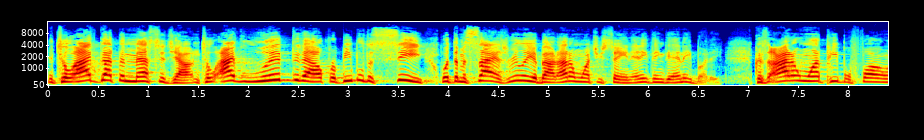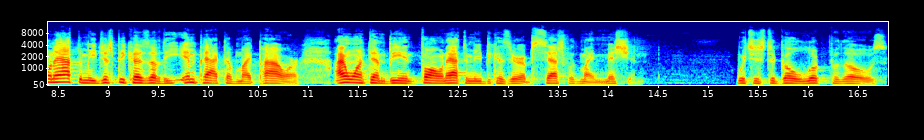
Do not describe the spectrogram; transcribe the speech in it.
until I've got the message out, until I've lived it out for people to see what the Messiah is really about. I don't want you saying anything to anybody because I don't want people following after me just because of the impact of my power. I want them being following after me because they're obsessed with my mission, which is to go look for those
